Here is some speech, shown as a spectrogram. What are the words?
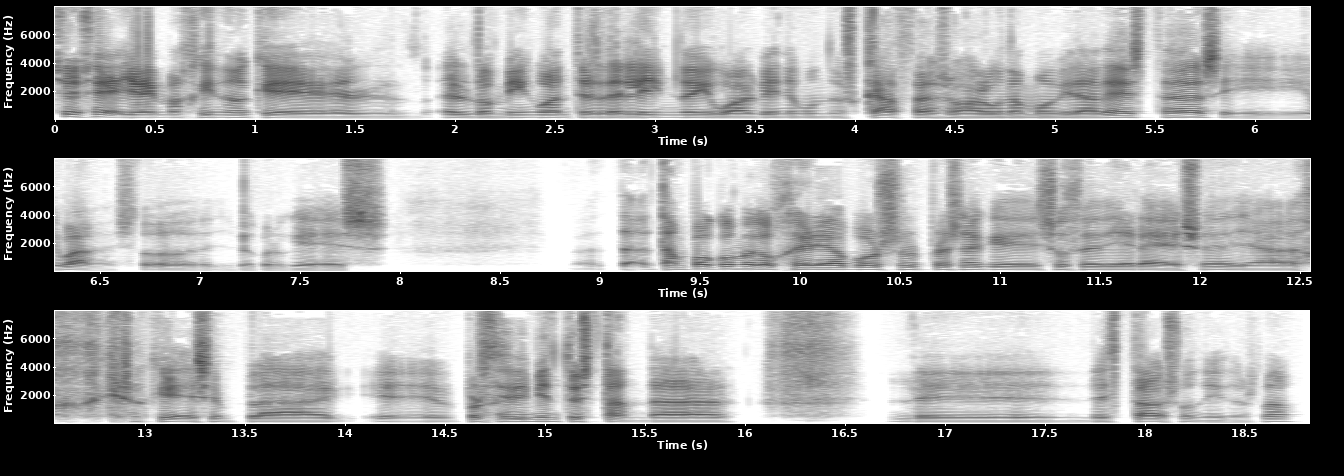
Sí, sí, yo imagino que el, el, domingo antes del himno igual vienen unos cazas o alguna movida de estas y bueno, esto yo creo que es... tampoco me cogería por sorpresa que sucediera eso, ¿eh? ya creo que es en plan eh, procedimiento estándar de, de, Estados Unidos, ¿no?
